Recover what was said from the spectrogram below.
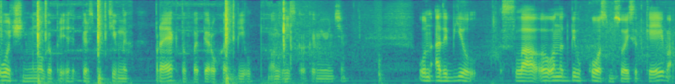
очень много перспективных проектов, во-первых, отбил английского комьюнити. Он отбил Сла... он отбил Космос у Айсет Кейва,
